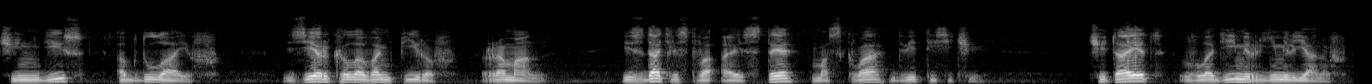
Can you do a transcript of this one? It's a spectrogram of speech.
Чингис Абдулаев. Зеркало вампиров. Роман. Издательство АСТ. Москва, 2000. Читает Владимир Емельянов.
